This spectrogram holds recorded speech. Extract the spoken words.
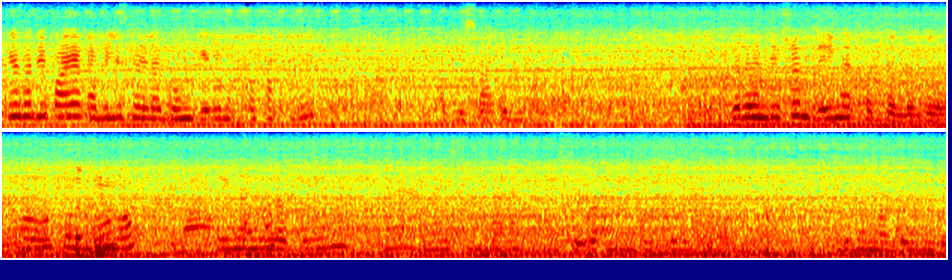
Kaya di pa kaya kabilis nila kung kirim patakbo. Kabisado mo. Pero hindi siyempre ingat pag dalaga. Oo, tulad mo. Tingnan mo labo. Nice na lang. Sira ng dito. Hindi na maganda.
